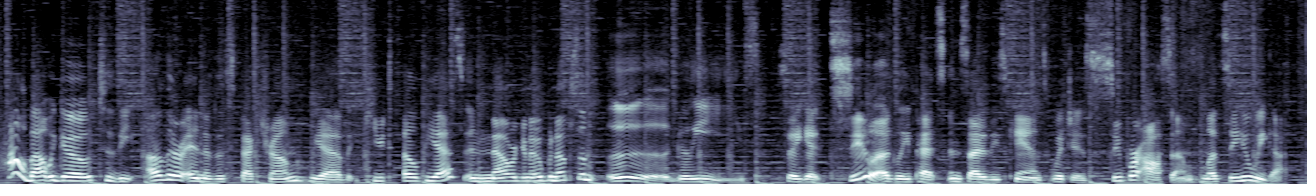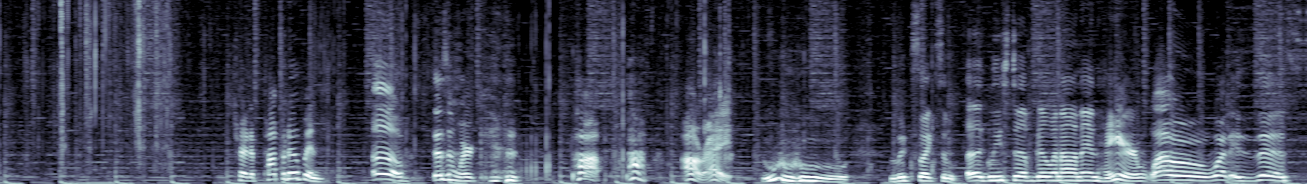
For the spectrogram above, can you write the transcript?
How about we go to the other end of the spectrum? We have cute LPS, and now we're gonna open up some Ugglys. So you get two ugly pets inside of these cans, which is super awesome. Let's see who we got. Try to pop it open. Oh, doesn't work. pop, pop. All right. Ooh, looks like some ugly stuff going on in here. Whoa, what is this?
